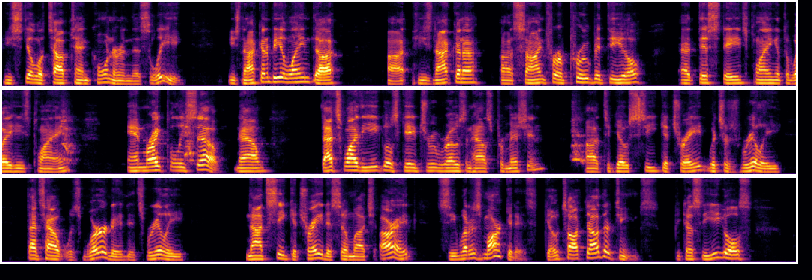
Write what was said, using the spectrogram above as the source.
he's still a top 10 corner in this league. He's not going to be a lame duck. Uh, he's not going to uh, sign for a prove it deal at this stage, playing it the way he's playing, and rightfully so. Now, that's why the Eagles gave Drew Rosenhaus permission uh, to go seek a trade, which was really that's how it was worded. It's really not seek a trade as so much. All right, see what his market is. Go talk to other teams because the Eagles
